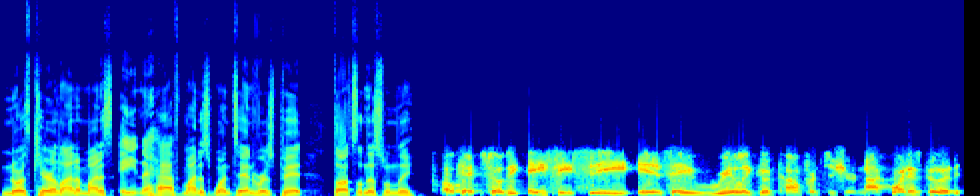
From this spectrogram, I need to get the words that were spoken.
North Carolina minus 8.5, minus 110 versus Pitt. Thoughts on this one, Lee? Okay, so the ACC is a really good conference this year. Not quite as good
